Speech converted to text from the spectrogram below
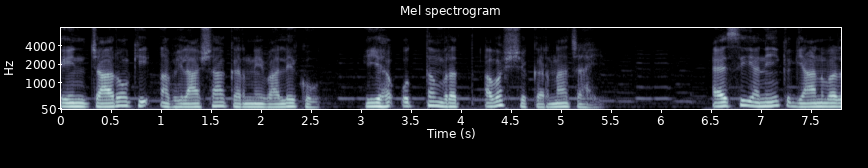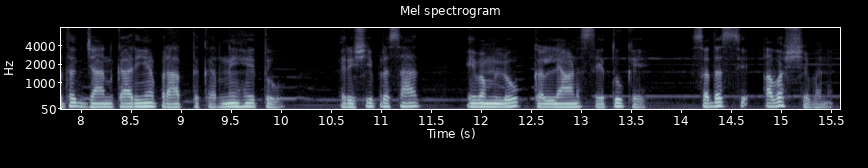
इन चारों की अभिलाषा करने वाले को यह उत्तम व्रत अवश्य करना चाहिए। ऐसी अनेक ज्ञानवर्धक जानकारियाँ प्राप्त करने हेतु ऋषि प्रसाद एवं लोक कल्याण सेतु के सदस्य अवश्य बने।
